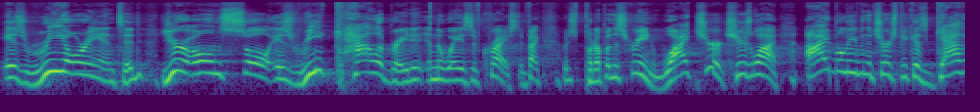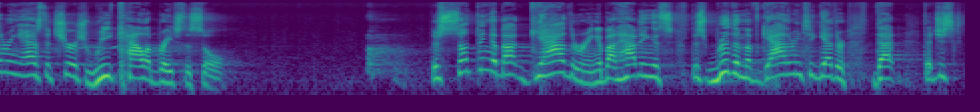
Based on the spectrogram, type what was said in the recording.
is reoriented. Your own soul is recalibrated in the ways of Christ. In fact, we just put up on the screen. Why church? Here's why. I believe in the church because gathering as the church recalibrates the soul. There's something about gathering, about having this, this rhythm of gathering together that, that just,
